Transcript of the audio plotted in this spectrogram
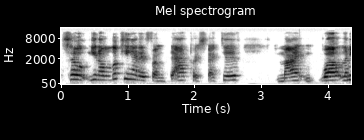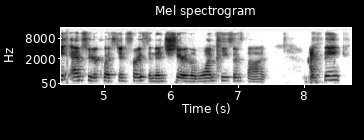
So, you know, looking at it from that perspective, my well, let me answer your question first and then share the one piece of thought. I think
